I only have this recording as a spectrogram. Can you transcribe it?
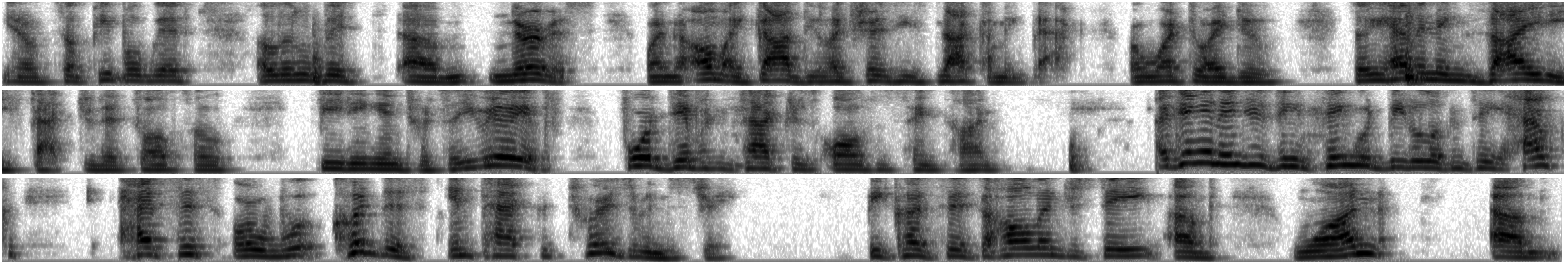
You know, so people get a little bit um, nervous when, oh my God, the electricity is not coming back, or what do I do? So you have an anxiety factor that's also feeding into it. So you really have four different factors all at the same time. I think an interesting thing would be to look and say, how has this or could this impact the tourism industry? Because there's the whole industry of one, um,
